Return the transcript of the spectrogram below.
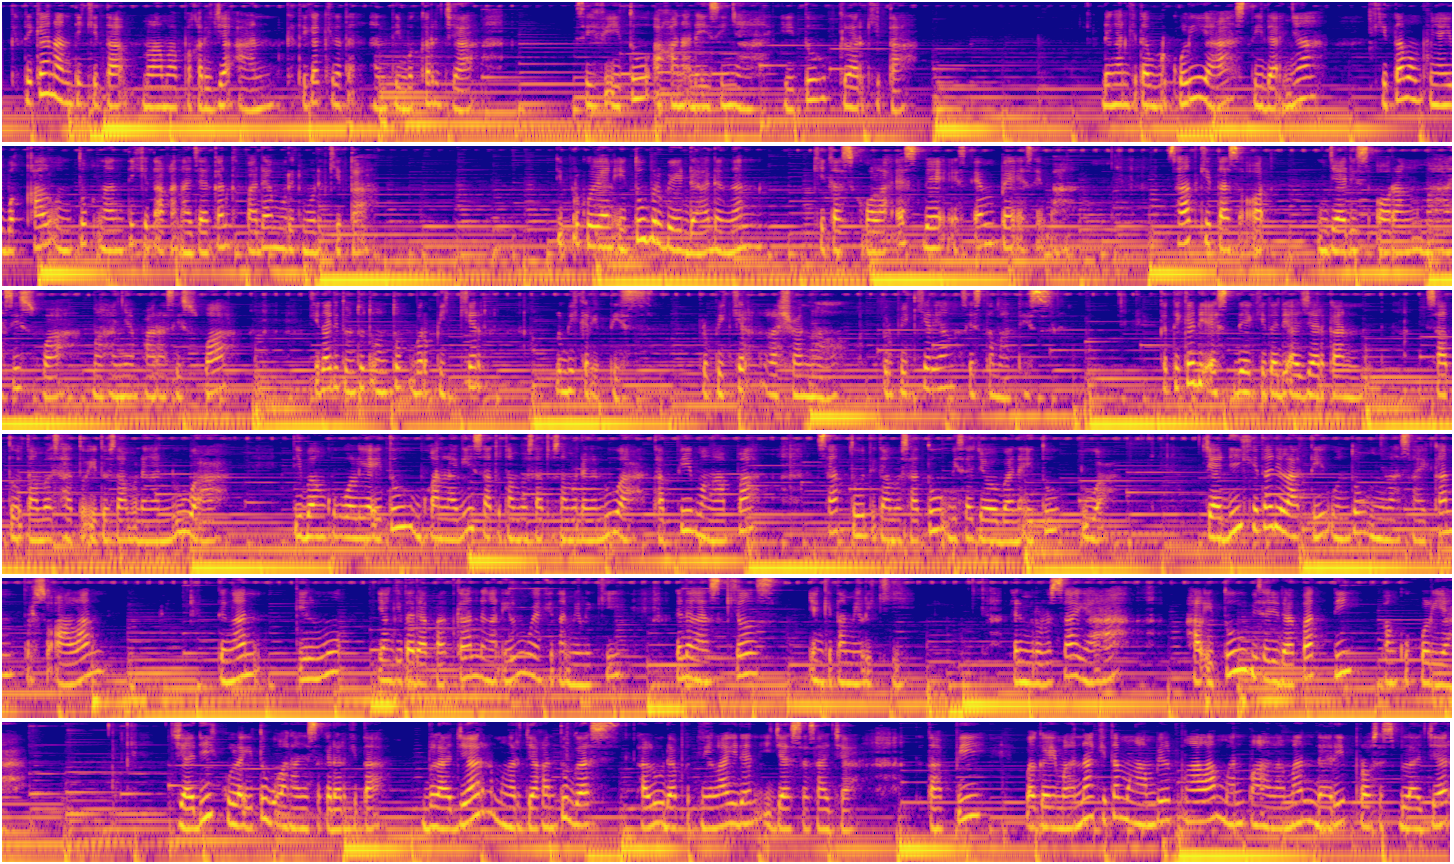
ketika nanti kita melamar pekerjaan, ketika kita nanti bekerja, CV itu akan ada isinya, yaitu gelar kita dengan kita berkuliah, setidaknya kita mempunyai bekal untuk nanti kita akan ajarkan kepada murid-murid kita. Di perkuliahan itu berbeda dengan kita sekolah SD, SMP, SMA. Saat kita seor menjadi seorang mahasiswa, mahanya para siswa, kita dituntut untuk berpikir lebih kritis, berpikir rasional, berpikir yang sistematis ketika di SD kita diajarkan satu tambah satu itu sama dengan dua di bangku kuliah itu bukan lagi satu tambah satu sama dengan dua tapi mengapa satu ditambah satu bisa jawabannya itu dua. Jadi kita dilatih untuk menyelesaikan persoalan dengan ilmu yang kita dapatkan dengan ilmu yang kita miliki dan dengan skills yang kita miliki. Dan menurut saya Hal itu bisa didapat di bangku kuliah. Jadi, kuliah itu bukan hanya sekedar kita belajar, mengerjakan tugas, lalu dapat nilai dan ijazah saja. Tetapi bagaimana kita mengambil pengalaman-pengalaman dari proses belajar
